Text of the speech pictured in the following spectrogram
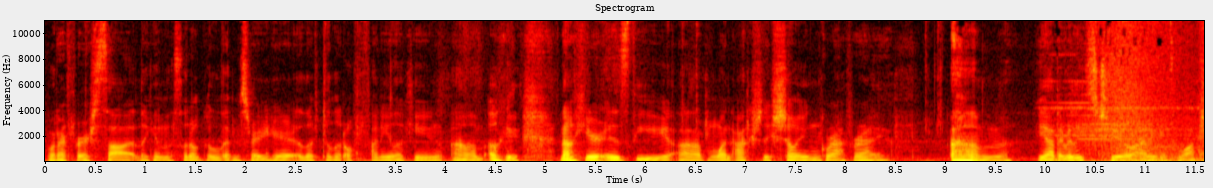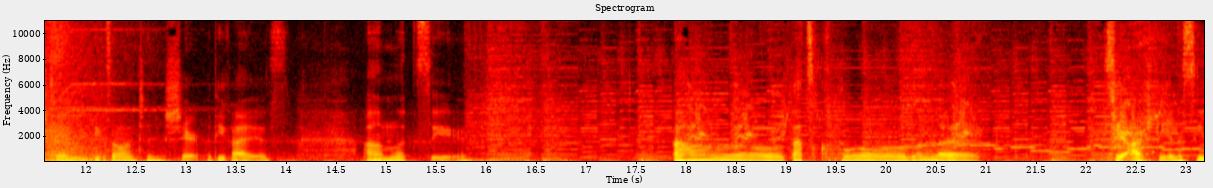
when I first saw it, like in this little glimpse right here. It looked a little funny looking. Um, okay, now here is the um one actually showing Graphrai. Um, yeah, they released two. I didn't get to watch them because I wanted to share it with you guys. Um, let's see. Oh, that's cool. Look. So you're actually gonna see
